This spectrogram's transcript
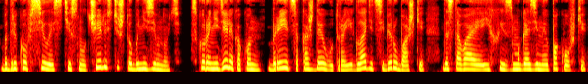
Бодряков силой стиснул челюсти, чтобы не зевнуть. Скоро неделя, как он бреется каждое утро и гладит себе рубашки, доставая их из магазинной упаковки.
